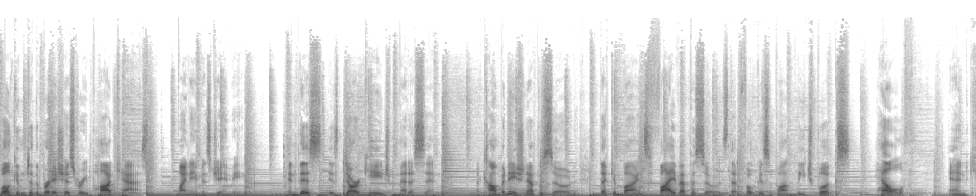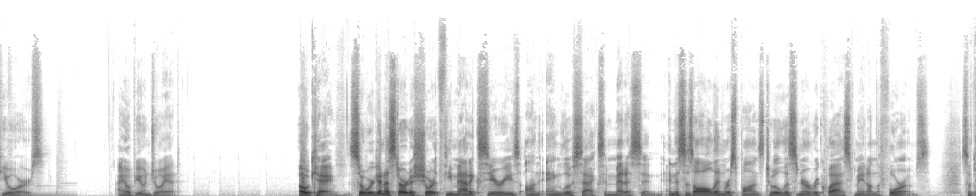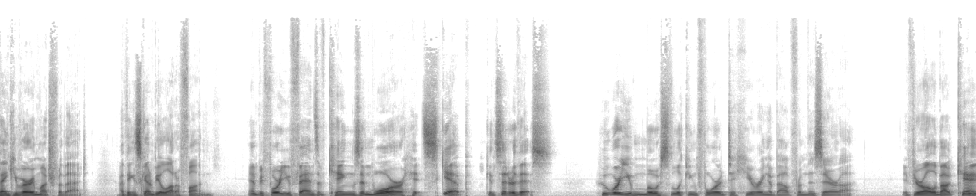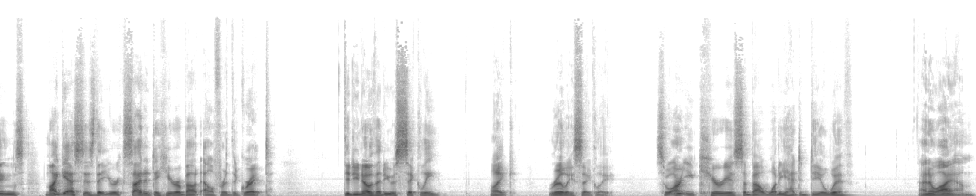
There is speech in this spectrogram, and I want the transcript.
Welcome to the British History Podcast. My name is Jamie, and this is Dark Age Medicine, a combination episode that combines five episodes that focus upon leech books, health, and cures. I hope you enjoy it. Okay, so we're going to start a short thematic series on Anglo Saxon medicine, and this is all in response to a listener request made on the forums. So thank you very much for that. I think it's going to be a lot of fun. And before you fans of kings and war hit skip, consider this. Who are you most looking forward to hearing about from this era? If you're all about kings, my guess is that you're excited to hear about Alfred the Great. Did you know that he was sickly? Like, really sickly. So aren't you curious about what he had to deal with? I know I am.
